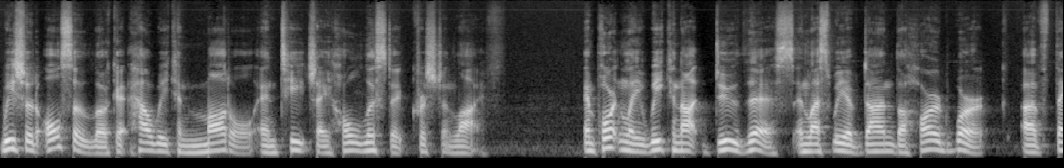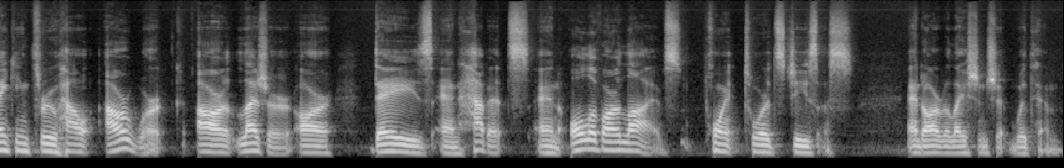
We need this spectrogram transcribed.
we should also look at how we can model and teach a holistic Christian life. Importantly, we cannot do this unless we have done the hard work of thinking through how our work, our leisure, our days and habits, and all of our lives point towards Jesus and our relationship with Him.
